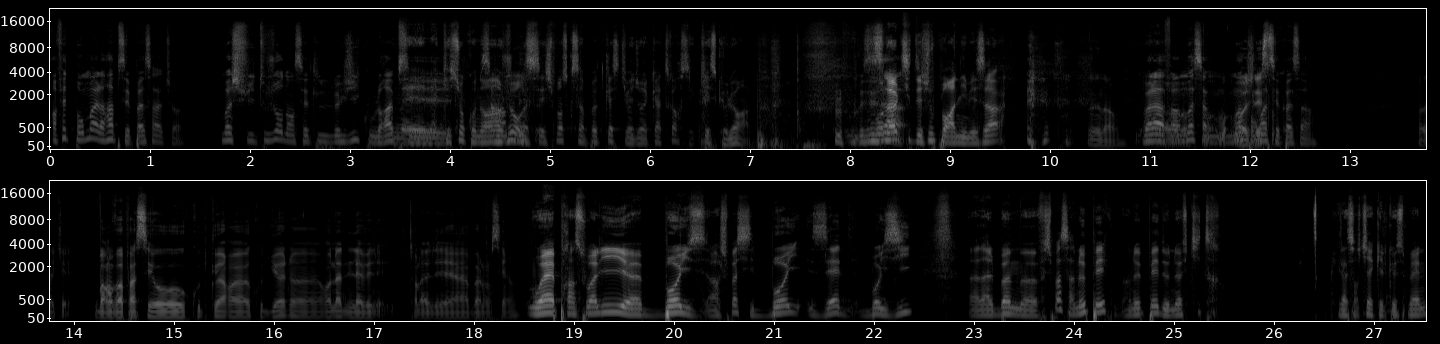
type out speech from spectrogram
en fait, pour moi, le rap c'est pas ça, tu vois. Moi, je suis toujours dans cette logique où le rap c'est. la question qu'on aura un un jour, je pense que c'est un podcast qui va durer 4 heures, c'est qu'est-ce que le rap? C'est ça. si t'es chaud pour animer ça. Non, non. Voilà, Euh, enfin, moi, ça, moi- pour moi, c'est pas ça. Ok. Bon, on va passer au coup de cœur, euh, coup de gueule. Euh, Ronald, il avait, t'en as déjà balancé un. Ouais, Prince Wally, euh, Boys. Alors, je sais pas si c'est Boy Z, Boysy. Un album, euh, je sais pas, c'est un EP. Un EP de 9 titres. Il a sorti il y a quelques semaines.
